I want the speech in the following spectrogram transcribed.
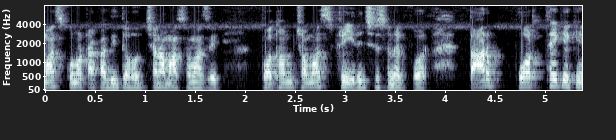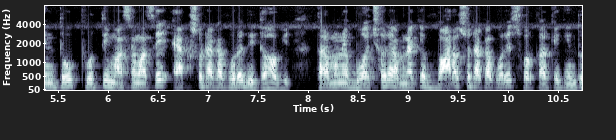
মাস কোনো টাকা দিতে হচ্ছে না মাসে মাসে। প্রথম ছ মাস ফ্রি রেজিস্ট্রেশনের পর। তারপর থেকে কিন্তু প্রতি মাসে মাসে একশো টাকা করে দিতে হবে। তার মানে বছরে আপনাকে বারোশো টাকা করে সরকারকে কিন্তু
